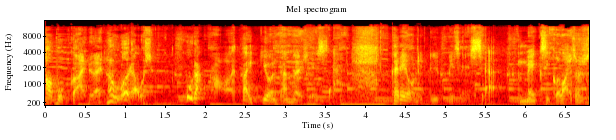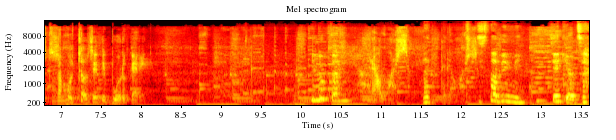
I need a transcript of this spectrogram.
avokadoja, no lodaus, kurakkaa, kaikki on tämmöisessä kreolityyppisessä meksikolaisosastossa, mutta se on silti burgeri. Me. Rauhassa. Like, Rauhassa. stabbing me. Take your time.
